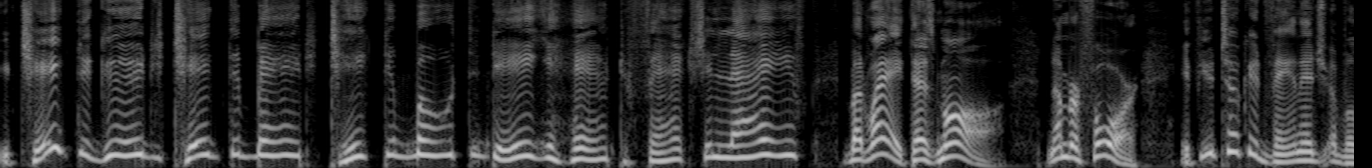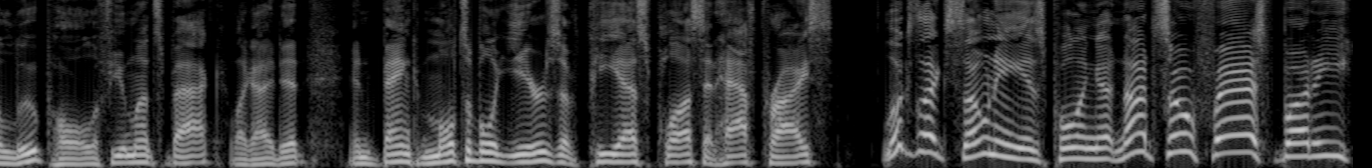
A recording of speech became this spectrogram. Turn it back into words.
You take the good, you take the bad, you take them both, and there you have the facts of life. But wait, there's more. Number four, if you took advantage of a loophole a few months back, like I did, and banked multiple years of PS Plus at half price, looks like Sony is pulling a not so fast, buddy.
